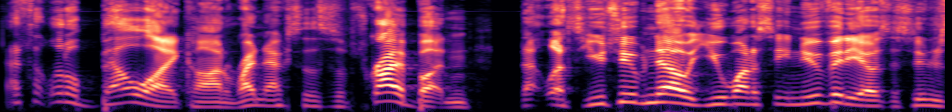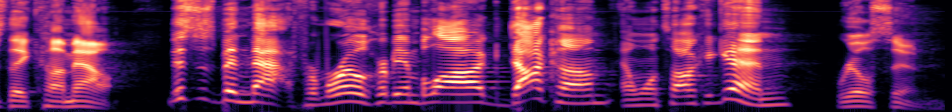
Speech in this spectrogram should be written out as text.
That's that little bell icon right next to the subscribe button that lets YouTube know you want to see new videos as soon as they come out. This has been Matt from RoyalCaribbeanBlog.com, and we'll talk again real soon.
